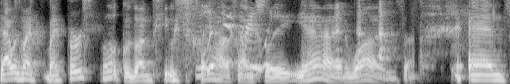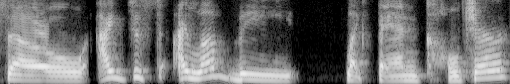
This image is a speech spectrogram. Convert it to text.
That was my my first book was on Pee Wee's Playhouse. really? Actually, yeah, it was. and so I just I love the like fan culture.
